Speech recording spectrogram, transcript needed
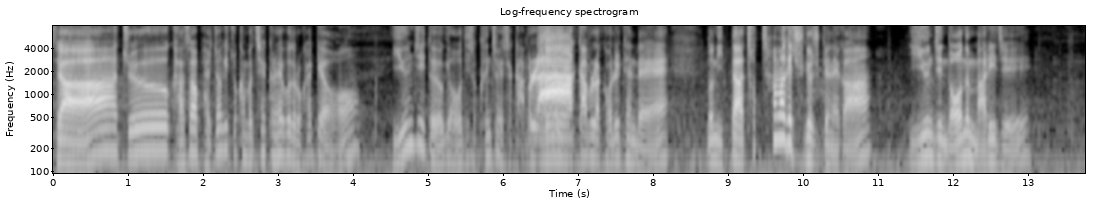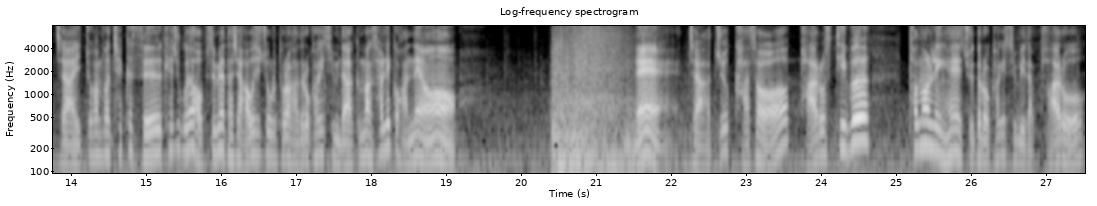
자 쭉 가서 발전기 쪽 한번 체크를 해보도록 할게요. 이윤진이 또 여기 어디서 근처에서 까불락 까불락 거릴 텐데. 넌 이따 처참하게 죽여줄게 내가. 이윤진 너는 말이지. 자 이쪽 한번 체크 쓱 해주고요. 없으면 다시 아우지 쪽으로 돌아가도록 하겠습니다. 금방 살릴 것 같네요. 네자 쭉 가서 바로 스티브 터널링 해주도록 하겠습니다. 바로.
